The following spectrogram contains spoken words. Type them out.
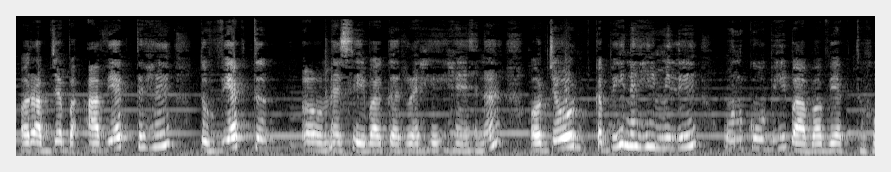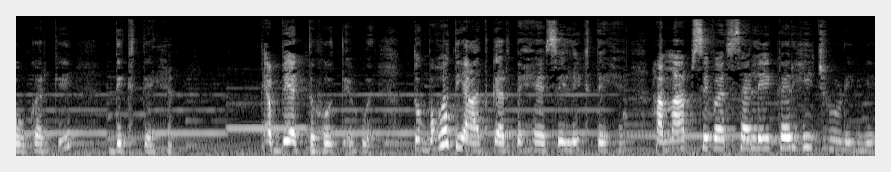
और अब जब अव्यक्त हैं तो व्यक्त में सेवा कर रहे हैं, है ना? और जो कभी नहीं मिले, उनको भी बाबा व्यक्त होकर के दिखते हैं, अव्यक्त होते हुए। तो बहुत याद करते हैं, ऐसे लिखते हैं, हम आपसे वर्षा लेकर ही छोड़ेंगे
